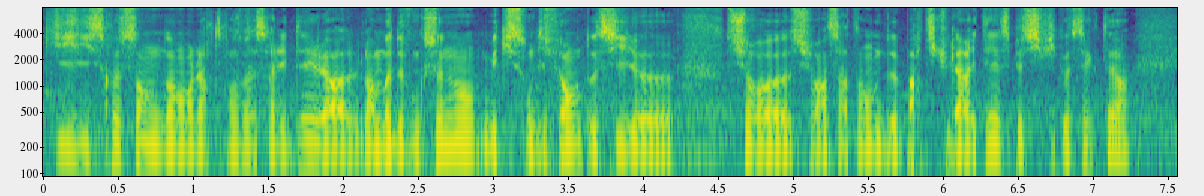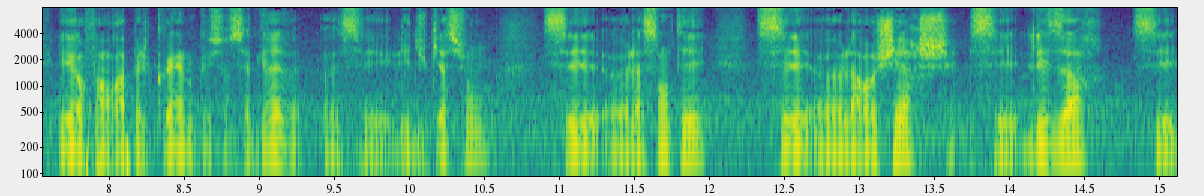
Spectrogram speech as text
qui se ressemblent dans leur transversalité, leur, leur mode de fonctionnement, mais qui sont différentes aussi sur, sur un certain nombre de particularités spécifiques au secteur. Et enfin, on rappelle quand même que sur cette grève, c'est l'éducation, c'est la santé, c'est la recherche, c'est les arts, c'est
